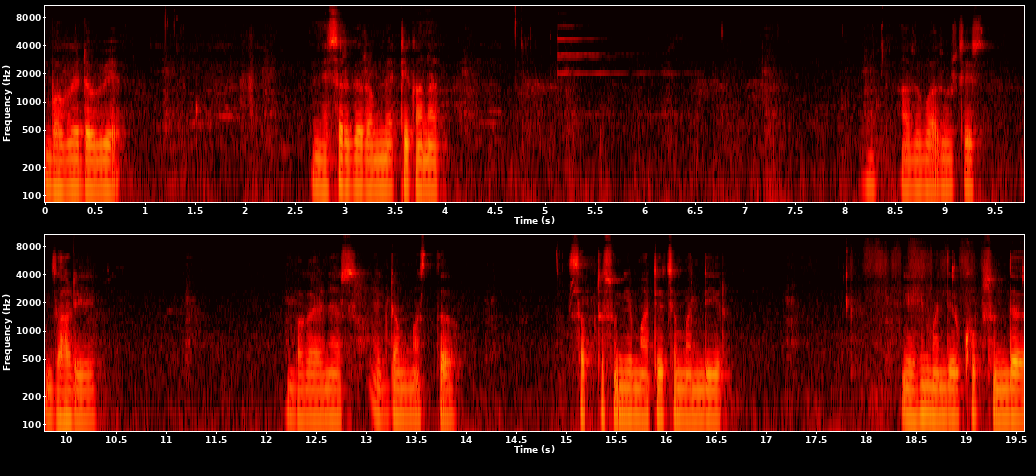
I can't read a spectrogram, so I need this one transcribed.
भव्य दव्य निसर्गरम्य ठिकाणात आजूबाजूचे झाडे बघण्यास एकदम मस्त. सप्तशृंगी मातेचे मंदिर. हेही मंदिर खूप सुंदर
